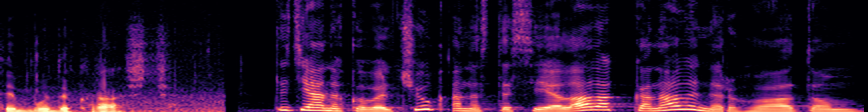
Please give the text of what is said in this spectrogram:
тим буде краще. Тетяна Ковальчук, Анастасія Лалак, канал Енергоатом.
